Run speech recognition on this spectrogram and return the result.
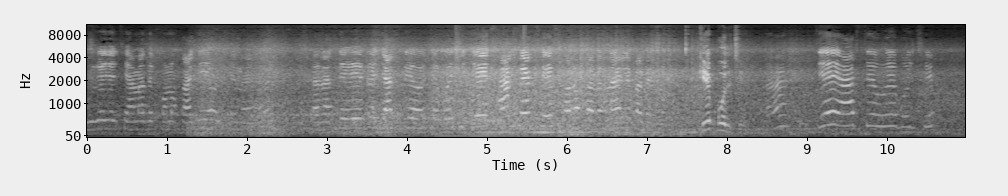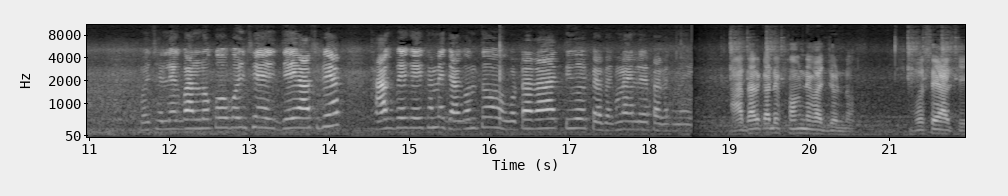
ঘুরে যাচ্ছি, আমাদের কোনো কাজই হচ্ছে না। রাতে বলছি যে থাকবে সে পাবে পাবে কে বলছে? হ্যাঁ যে আসছে ওয়ে বলছে। বলছে লেখবার লোকও বলছে যে আসবে থাকবে এখানে জাগন তো গোটা রাত ওই পাবে নাইলে পাবে না। আধার কার্ডে ফর্ম নেওয়ার জন্য বসে আছি।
